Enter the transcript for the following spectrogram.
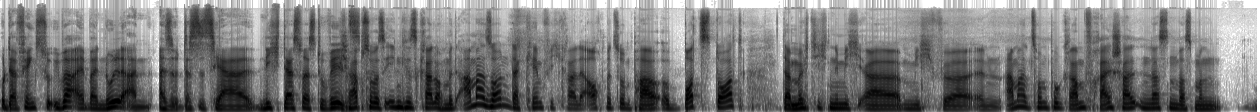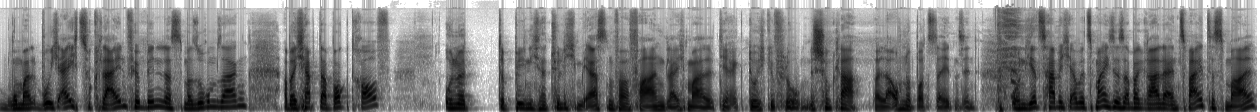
Und da fängst du überall bei Null an. Also das ist ja nicht das, was du willst. Ich habe sowas ähnliches gerade auch mit Amazon. Da kämpfe ich gerade auch mit so ein paar äh, Bots dort. Da möchte ich nämlich äh, mich für ein Amazon-Programm freischalten lassen, was man, wo man, wo ich eigentlich zu klein für bin, lass es mal so rum sagen. Aber ich habe da Bock drauf. Und da bin ich natürlich im ersten Verfahren gleich mal direkt durchgeflogen. Ist schon klar, weil da auch nur Bots da hinten sind. Und jetzt habe ich, aber jetzt mache ich das aber gerade ein zweites Mal.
